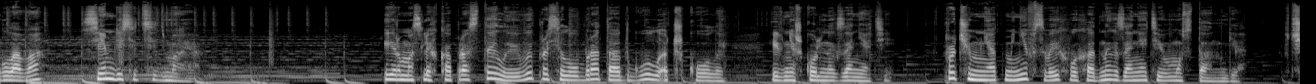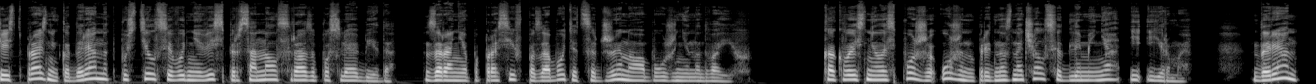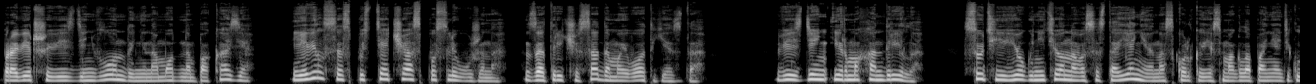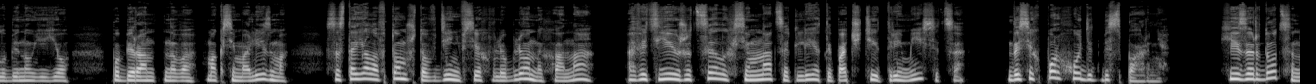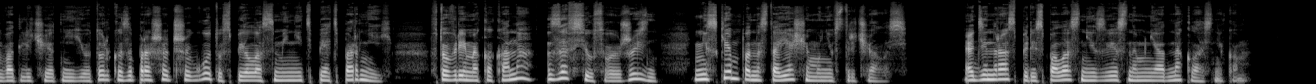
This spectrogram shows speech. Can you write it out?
Глава 77. Ирма слегка простыла и выпросила у брата отгул от школы и внешкольных занятий, впрочем, не отменив своих выходных занятий в «Мустанге». В честь праздника Дарян отпустил сегодня весь персонал сразу после обеда, заранее попросив позаботиться Джину об ужине на двоих. Как выяснилось позже, ужин предназначался для меня и Ирмы. Дариан, проведший весь день в Лондоне на модном показе, явился спустя час после ужина, за три часа до моего отъезда. Весь день Ирма хандрила. Суть ее гнетенного состояния, насколько я смогла понять глубину ее поберантного максимализма, состояла в том, что в день всех влюбленных она, а ведь ей уже целых 17 лет и почти три месяца, до сих пор ходит без парня. Хизер Додсон, в отличие от нее, только за прошедший год успела сменить пять парней, в то время как она за всю свою жизнь ни с кем по-настоящему не встречалась. Один раз переспала с неизвестным мне одноклассником.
